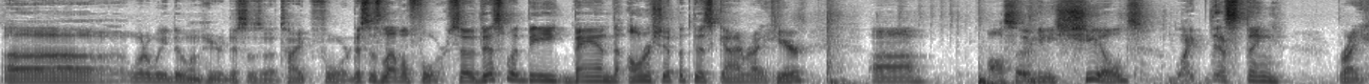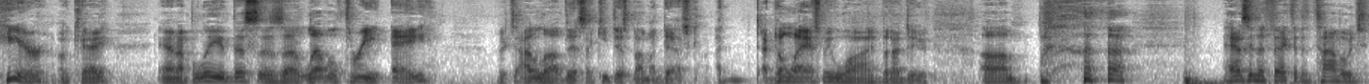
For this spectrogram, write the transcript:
uh what are we doing here? This is a type 4 this is level 4 so this would be banned the ownership of this guy right here. Um, also any shields like this thing right here, okay? And I believe this is a level 3A, which I love this. I keep this by my desk. I, I don't ask me why, but I do. Um, has an effect at the time of which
